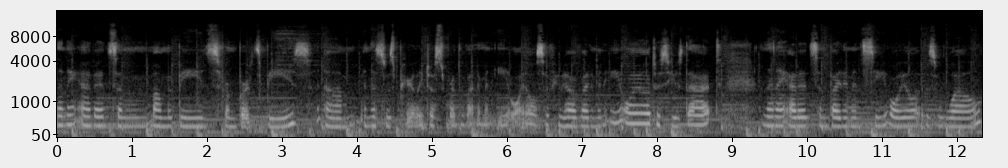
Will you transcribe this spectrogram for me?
Then I added some Mama Bees from Burt's Bees, um, and this was purely just for the vitamin E oil, so if you have vitamin E oil, just use that. And then I added some vitamin C oil as well.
